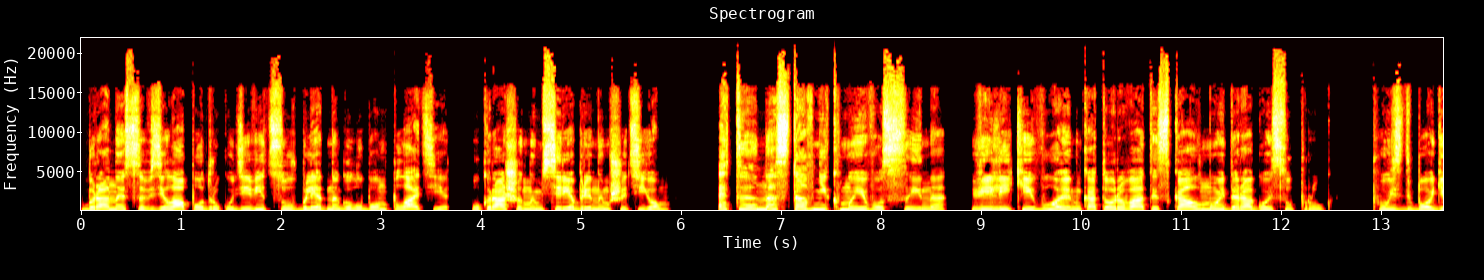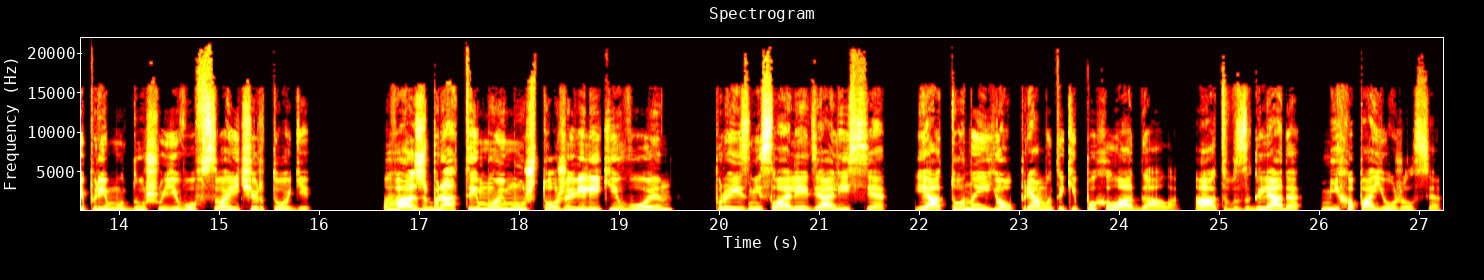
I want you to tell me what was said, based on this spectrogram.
баронесса взяла под руку девицу в бледно-голубом платье, украшенным серебряным шитьем. Это наставник моего сына, великий воин, которого отыскал мой дорогой супруг. Пусть боги примут душу его в свои чертоги. Ваш брат и мой муж тоже великий воин, произнесла леди Алисия, и от тона ее прямо-таки похолодало, а от взгляда Миха поежился.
